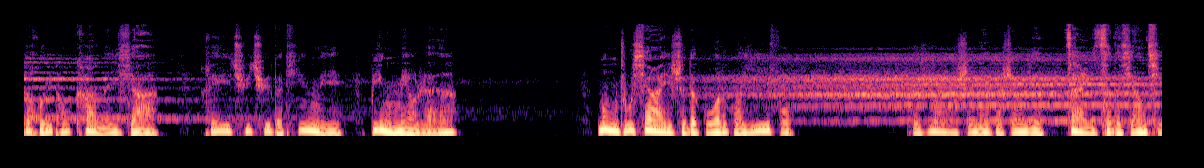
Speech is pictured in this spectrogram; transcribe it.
他回头看了一下，黑黢黢的厅里并没有人啊。梦竹下意识的裹了裹衣服，可又是那个声音再一次的响起，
